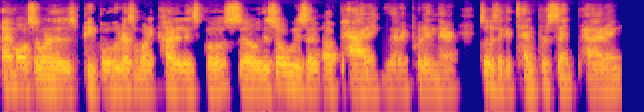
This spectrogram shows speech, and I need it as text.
I'm also one of those people who doesn't want to cut it as close. So there's always a, a padding that I put in there. It's always like a 10% padding.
